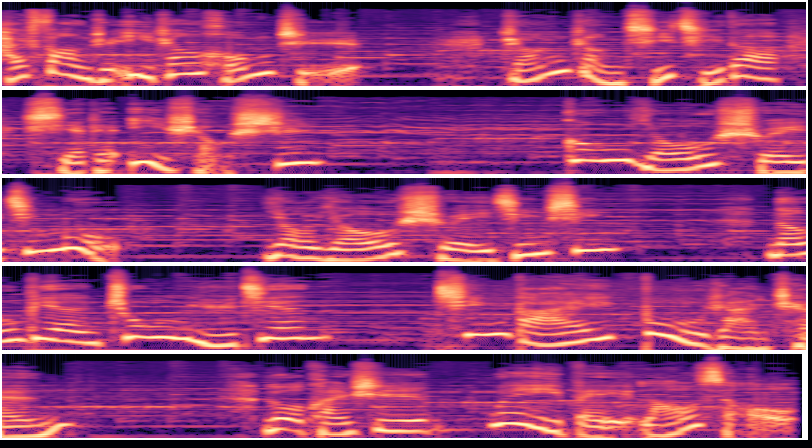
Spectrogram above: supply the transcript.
还放着一张红纸，整整齐齐地写着一首诗：“公有水晶木，又有水晶心，能辨忠与奸，清白不染尘。”落款是渭北老叟。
